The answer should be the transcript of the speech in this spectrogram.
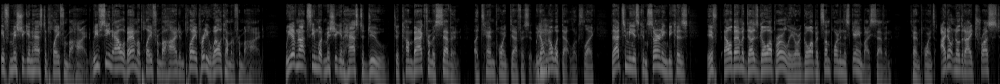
if Michigan has to play from behind. We've seen Alabama play from behind and play pretty well coming from behind. We have not seen what Michigan has to do to come back from a seven, a 10 point deficit. We don't know what that looks like. That to me is concerning because if Alabama does go up early or go up at some point in this game by seven, 10 points, I don't know that I trust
